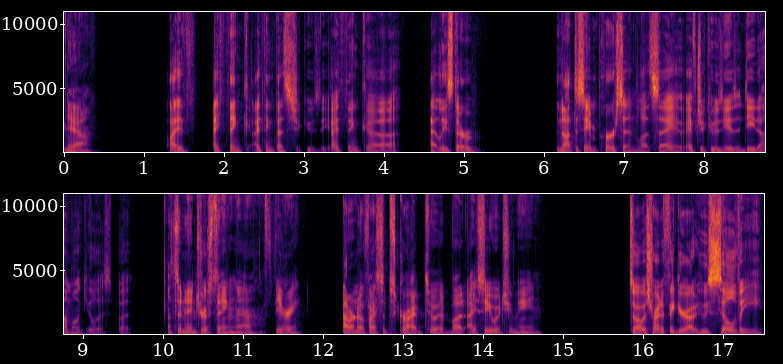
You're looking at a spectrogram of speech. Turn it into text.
Yeah. I I think I think that's Jacuzzi. I think uh, at least they're not the same person. Let's say if Jacuzzi is indeed a homunculus, but That's an interesting uh, theory. I don't know if I subscribe to it, but I see what you mean. So I was trying to figure out who Sylvie,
